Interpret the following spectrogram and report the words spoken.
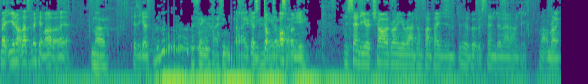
Mate, you're not allowed to look at him either, are you? No, Because he goes. I think I think you die. if Goes you- Doctor it looks Ock like on you. And Slender, you're a child running around trying to find pages in a book with Slender Man, aren't you? Right, I'm running.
